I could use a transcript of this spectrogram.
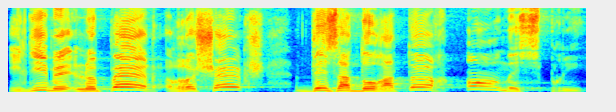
Il dit, mais le Père recherche des adorateurs en esprit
